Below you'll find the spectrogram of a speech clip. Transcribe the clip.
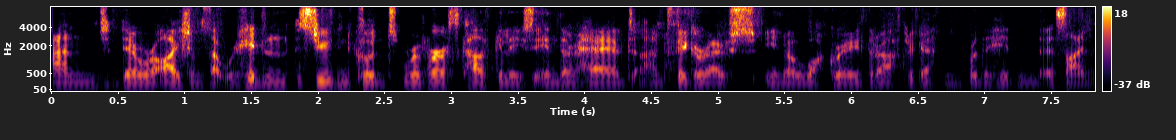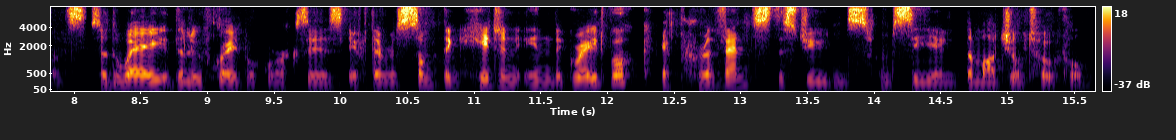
and there were items that were hidden, the student could reverse calculate in their head and figure out, you know, what grade they're after getting for the hidden assignments. So the way the Loop gradebook works is if there is something hidden in the gradebook, it prevents the students from seeing the module total.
